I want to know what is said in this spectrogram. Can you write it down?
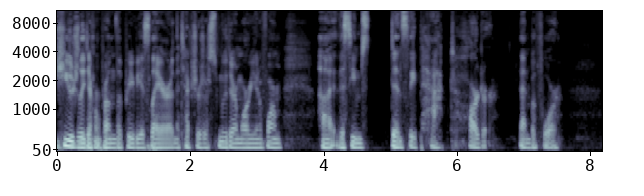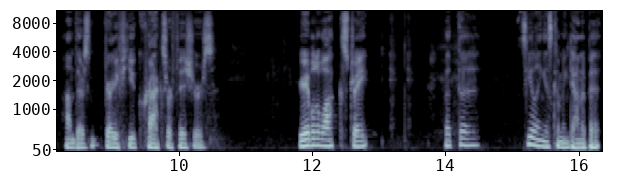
hugely different from the previous layer, and the textures are smoother and more uniform. Uh, this seems densely packed harder than before. Um, there's very few cracks or fissures. You're able to walk straight, but the ceiling is coming down a bit.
